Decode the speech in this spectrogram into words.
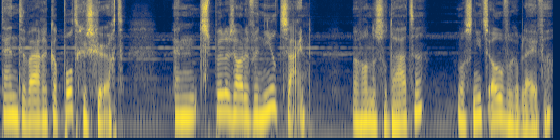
Tenten waren kapot gescheurd en spullen zouden vernield zijn, maar van de soldaten was niets overgebleven.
